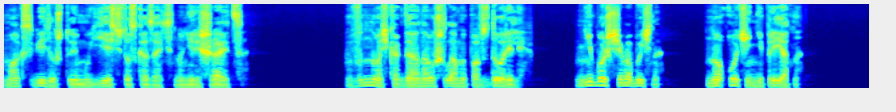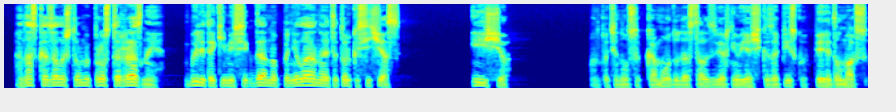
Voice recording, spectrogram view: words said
Макс видел, что ему есть что сказать, но не решается. В ночь, когда она ушла, мы повздорили. Не больше, чем обычно, но очень неприятно. Она сказала, что мы просто разные, были такими всегда, но поняла она это только сейчас. И еще. Он потянулся к комоду, достал из верхнего ящика записку, передал Максу.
